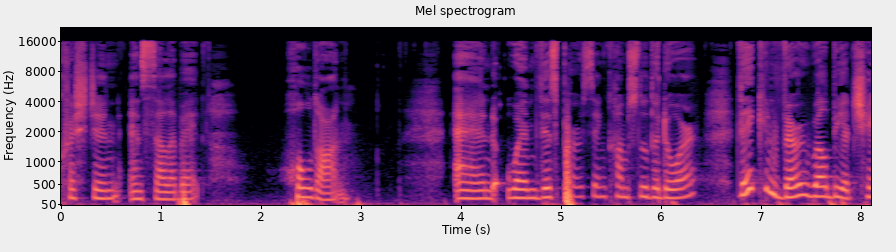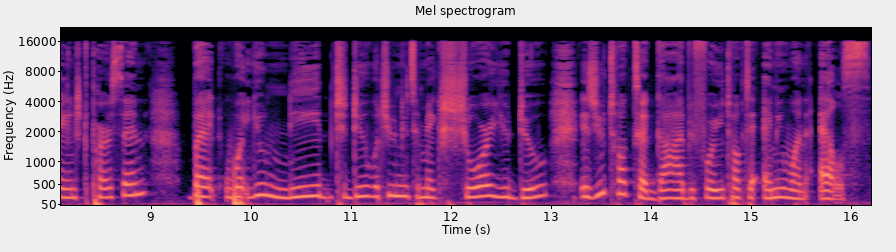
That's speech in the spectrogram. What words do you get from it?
Christian, and celibate, hold on. And when this person comes through the door, they can very well be a changed person. But what you need to do, what you need to make sure you do, is you talk to God before you talk to anyone else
